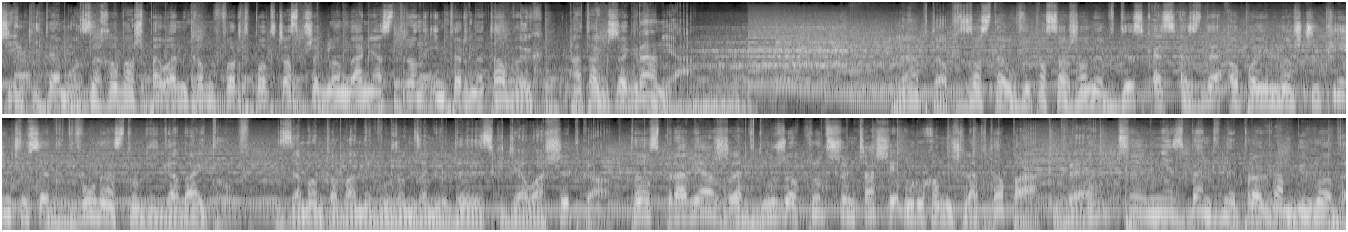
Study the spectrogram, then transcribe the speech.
Dzięki temu zachowasz pełen komfort podczas przeglądania stron internetowych, a także grania. Laptop został wyposażony w dysk SSD o pojemności 512 GB. Zamontowany w urządzeniu dysk działa szybko. To sprawia, że w dużo krótszym czasie uruchomisz laptopa, grę czy niezbędny program biurowy.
